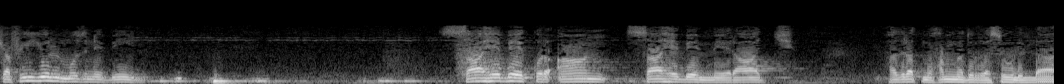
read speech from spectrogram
شفیع المزنبین صاحب قرآن، صاحب معراج، حضرت محمد الرسول اللہ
